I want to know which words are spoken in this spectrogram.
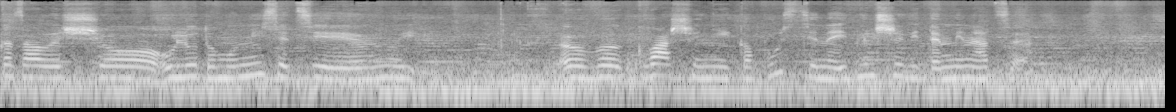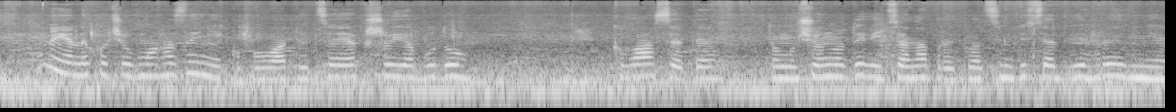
Казали, що у лютому місяці ну, в квашеній капусті найбільше вітаміна С. Ну, я не хочу в магазині купувати це, якщо я буду квасити. Тому що, ну дивіться, наприклад, 72 гривні,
